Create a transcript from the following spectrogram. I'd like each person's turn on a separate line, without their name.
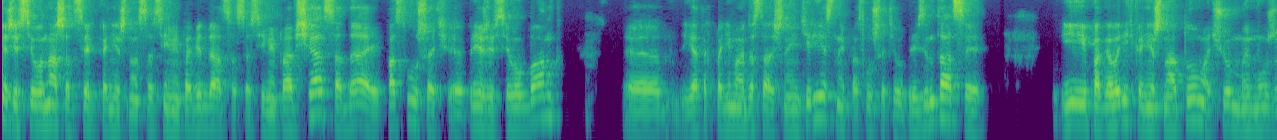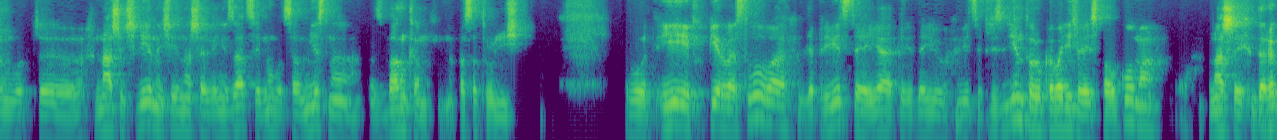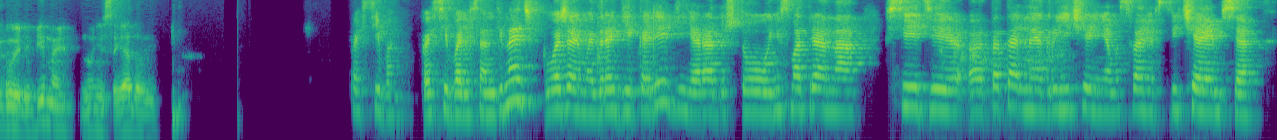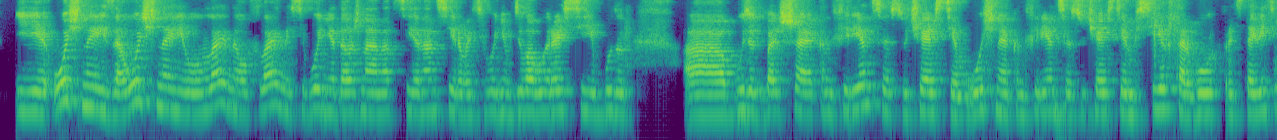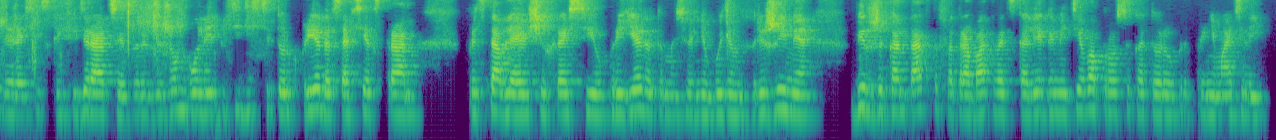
Прежде всего, наша цель, конечно, со всеми повидаться, со всеми пообщаться, да, и послушать э, прежде всего банк. Э, я так понимаю, достаточно интересный, послушать его презентации и поговорить, конечно, о том, о чем мы можем, вот э, наши члены, члены нашей организации могут совместно с банком посотрудничать. Вот. И первое слово для приветствия я передаю вице-президенту, руководителя исполкома, нашей дорогой и любимой Ноне Саядовне.
Спасибо. Спасибо, Александр Геннадьевич. Уважаемые дорогие коллеги, я рада, что, несмотря на все эти э, тотальные ограничения, мы с вами встречаемся и очно, и заочно, и онлайн, и офлайн. И сегодня должна анонсировать, сегодня в «Деловой России» будут э, будет большая конференция с участием, очная конференция с участием всех торговых представителей Российской Федерации за рубежом, более 50 торгпредов со всех стран представляющих Россию, приедут, и мы сегодня будем в режиме биржи контактов отрабатывать с коллегами те вопросы, которые у предпринимателей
